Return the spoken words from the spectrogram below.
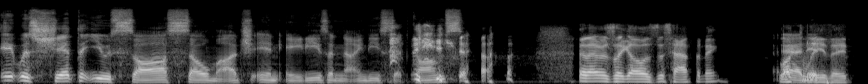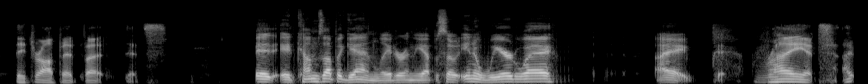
it was shit that you saw so much in 80s and 90s sitcoms. yeah. And I was like, "Oh, is this happening?" Luckily, it- they they drop it, but it's it it comes up again later in the episode in a weird way. I right. I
